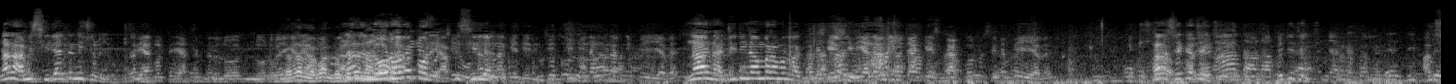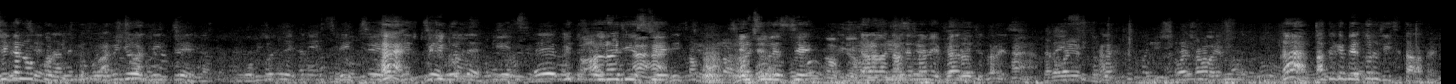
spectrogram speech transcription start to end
না না আমি সিরিয়ালটা নিয়ে চলে যাব লোড লোড হয়ে গেলে না না লোড হবে পরে আপনি সিরিয়াল আপনাকে দিয়ে দিচ্ছি জিডি নাম্বার আপনি পেয়ে যাবেন না না জিডি নাম্বার আমার লাগবে করব হ্যাঁ সেটা চাইছি সেটা আমি সেটা নোট করে দিচ্ছি। হ্যাঁ মিটিং করলে এই তো আলরাজি এসছে শামসুল এসছে যারা যাদের নামে এফআইআর হয়েছে তারা হ্যাঁ তাদেরকে বের করে দিয়েছে তাড়াতাড়ি।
